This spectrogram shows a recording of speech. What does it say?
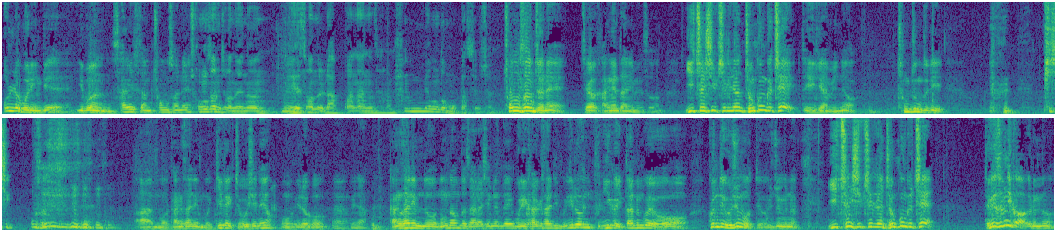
올려버린 게 이번 4.13 총선의 총선 전에는 네. 대선을 낙관하는 사람 한 명도 못 봤어요, 저는. 총선 전에 제가 강연 다니면서 2017년 정권 교체 또 얘기하면요 청중들이 피식 웃어요. 아 뭐 강사님 뭐 기획 좋으시네요. 어, 이러고 예, 그냥 강사님도 농담도 잘하시는데 우리 강사님 뭐 이런 분위기가 있다는 거예요. 근데 요즘은 어때요? 요즘에는 2017년 정권 교체 되겠습니까? 이러면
